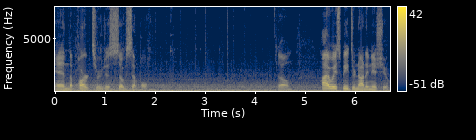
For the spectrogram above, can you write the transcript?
And the parts are just so simple. So, highway speeds are not an issue.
